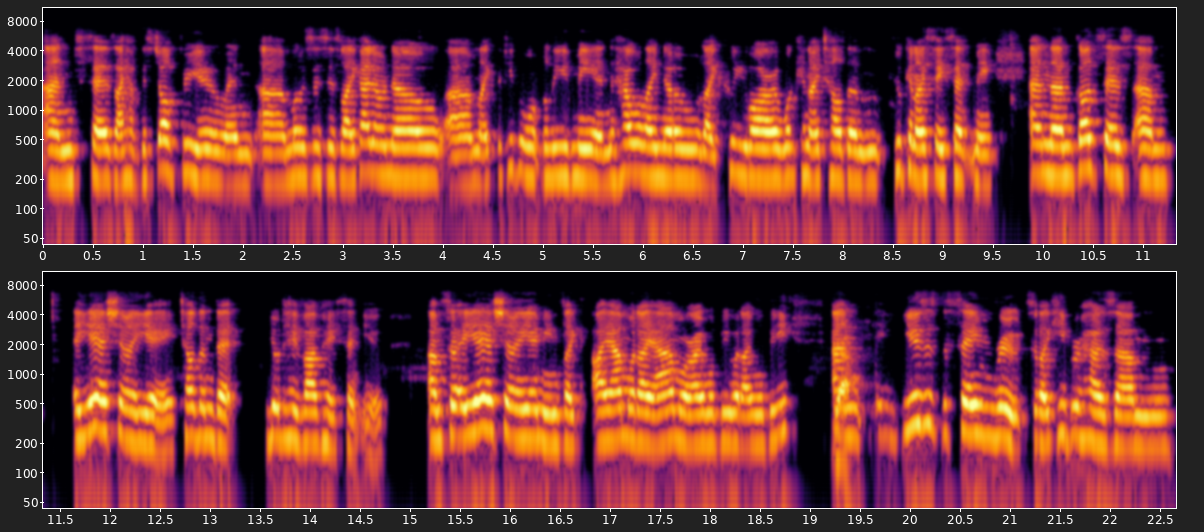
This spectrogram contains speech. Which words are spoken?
and says, "I have this job for you." And uh, Moses is like, "I don't know. Um, like the people won't believe me, and how will I know like who you are? What can I tell them? Who can I say sent me?" And um, God says, um, Tell them that Yod He Vav He sent you. Um, so Ayeh Asher means like I am what I am, or I will be what I will be, and yeah. it uses the same root. So like Hebrew has um,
